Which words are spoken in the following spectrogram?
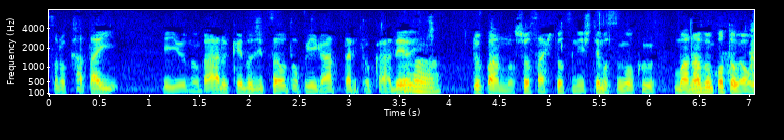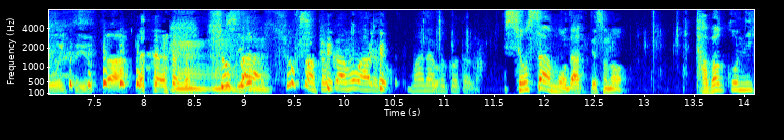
その硬いっていうのがあるけど、実はお得意があったりとか、で、うん。ルパンの所作一つにしてもすごく学ぶことが多いというか、うん所作、所作とかもあるの。学ぶことが。所作もだってその、タバコに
